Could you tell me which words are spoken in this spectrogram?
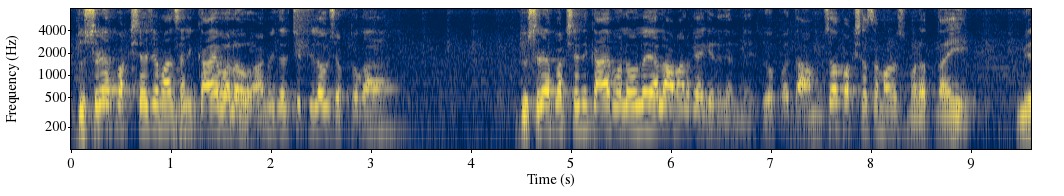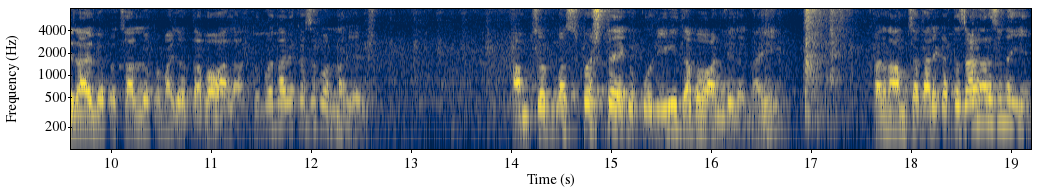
दुसऱ्या पक्षाच्या माणसाने काय बोलावं? आम्ही तर चिठ्ठी लावू शकतो का? दुसऱ्या पक्षाने काय बोलावलं याला आम्हाला काय घेणं देणं नाही. जोपर्यंत आमचा पक्षाचा माणूस म्हणत नाही मी राहिलो का चाललो का माझ्यावर दबाव आला तोपर्यंत आम्ही कसं बोलणार याविषयी आमचं मत स्पष्ट आहे की कोणीही दबाव आणलेला नाही कारण आमचा कार्यकर्ता जाणारच नाही आहे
